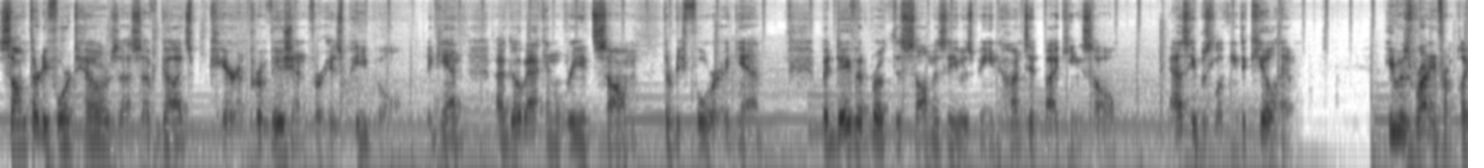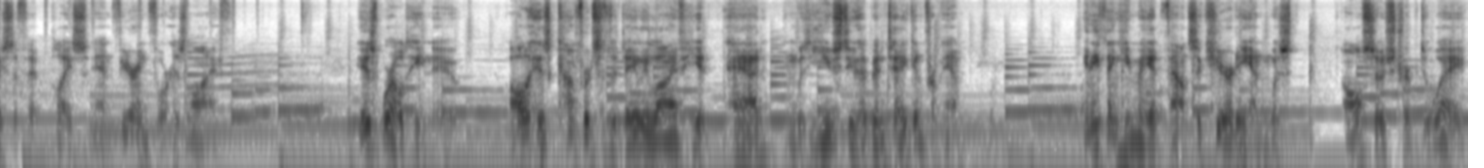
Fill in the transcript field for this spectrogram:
Psalm 34 tells us of God's care and provision for his people. Again, uh, go back and read Psalm 34 again. But David wrote this psalm as he was being hunted by King Saul, as he was looking to kill him. He was running from place to place and fearing for his life. His world, he knew, all of his comforts of the daily life he had had and was used to had been taken from him. Anything he may have found security in was also stripped away.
